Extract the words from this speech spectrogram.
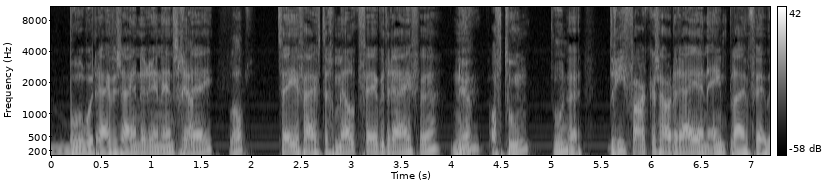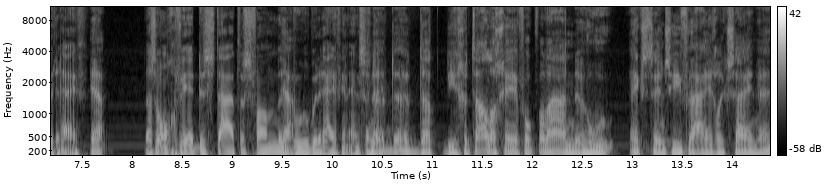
boerenbedrijven zijn er in Enschede. Ja, klopt. 52 melkveebedrijven, nu, ja. of toen. toen. drie varkenshouderijen en één pluimveebedrijf. Ja. Dat is ongeveer de status van de ja. boerenbedrijven in Enschede. En de, dat, die getallen geven ook wel aan hoe extensief we eigenlijk zijn. Hè?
